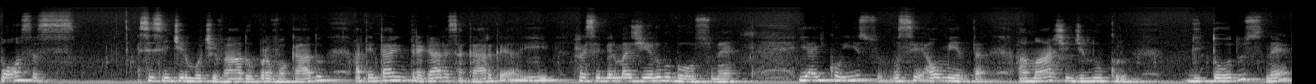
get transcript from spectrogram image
possa se sentir motivado ou provocado a tentar entregar essa carga e receber mais dinheiro no bolso, né? E aí com isso você aumenta a margem de lucro de todos, né?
